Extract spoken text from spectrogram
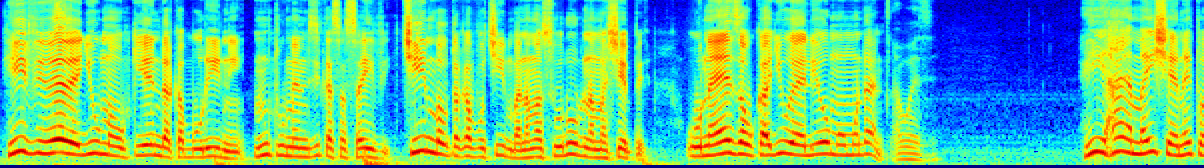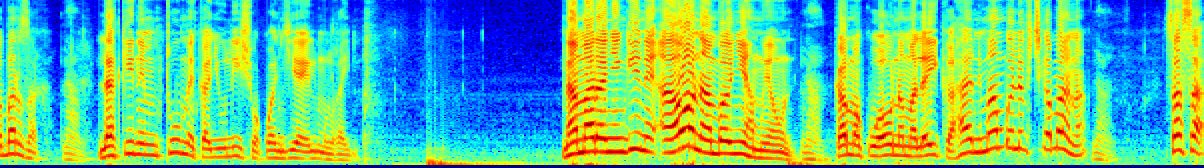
Hivi wewe juma ukienda kaburini mtu umemzika sasa hivi chimba utakavyochimba na masururu na mashepe unaweza ukajua yaliyomo humo ndani? Hii haya maisha yanaitwa barzak lakini mtume kajulishwa kwa njia ya ilmu lghaibi na mara nyingine aona ambayo nyewe hamuyaoni. Kama kuwaona malaika haya ni mambo yaliyofichikamana. Sasa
